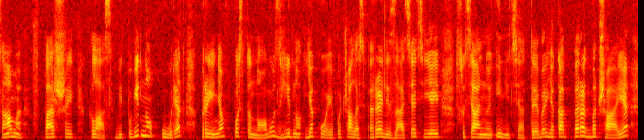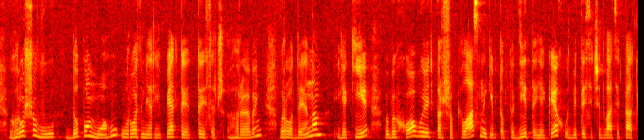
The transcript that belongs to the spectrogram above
саме в перший клас. Відповідно, уряд прийняв постанову, згідно якої почалась реалізація цієї соціальної ініціативи, яка передбачає грошову допомогу у розмірі 5 тисяч гривень родинам, які виховують першокласників, тобто діти яких у 2025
